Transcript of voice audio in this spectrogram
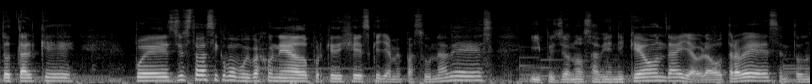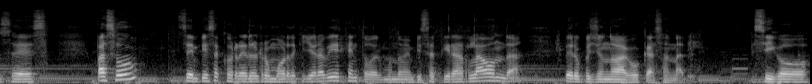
total que pues yo estaba así como muy bajoneado porque dije es que ya me pasó una vez y pues yo no sabía ni qué onda y ahora otra vez, entonces pasó, se empieza a correr el rumor de que yo era virgen, todo el mundo me empieza a tirar la onda, pero pues yo no hago caso a nadie. Sigo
